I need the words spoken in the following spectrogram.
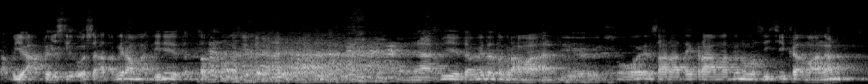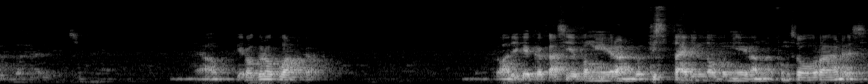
Tapi ya apa istighosa, tapi ramah ini ya tetap. Nabi tapi tetap ramah anti. Soalnya syaratnya keramat itu nomor siji gak mangan. Ya, kira-kira kuat gak? Soalnya kayak kekasih pangeran, kok distain no pangeran, fungsi orang es.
